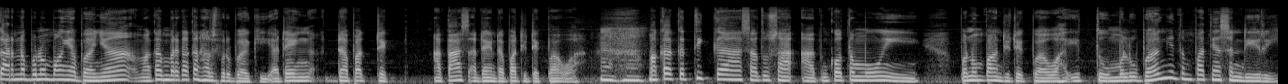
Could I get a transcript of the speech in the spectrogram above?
karena penumpangnya banyak, maka mereka kan harus berbagi. Ada yang dapat dek atas, ada yang dapat di dek bawah. Mhm. Maka ketika satu saat engkau temui penumpang di dek bawah itu melubangi tempatnya sendiri,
